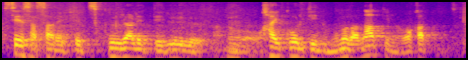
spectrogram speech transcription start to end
精査されて作られてるあの、ハイクオリティのものだなっていうのは分かったんですけ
